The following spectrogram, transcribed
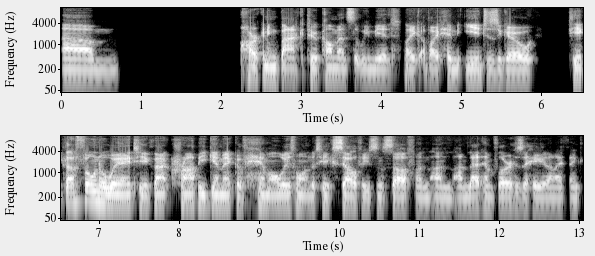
um, harkening back to comments that we made like about him ages ago take that phone away, take that crappy gimmick of him always wanting to take selfies and stuff, and and, and let him flourish as a heel. And I think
